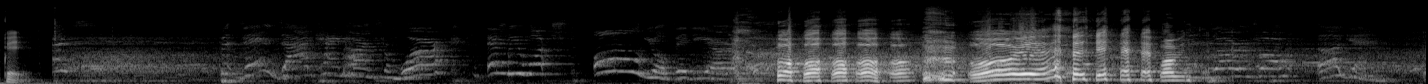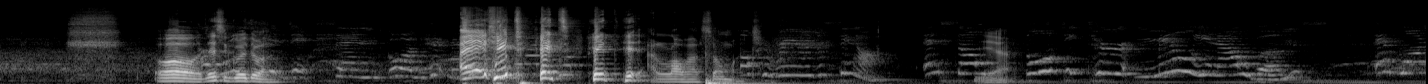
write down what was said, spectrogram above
Okay. Videos. oh yeah. yeah. Again. oh, this is a good one. Hey, hit, hit, hit, hit. I love her so much. Yeah. 42 million albums and won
